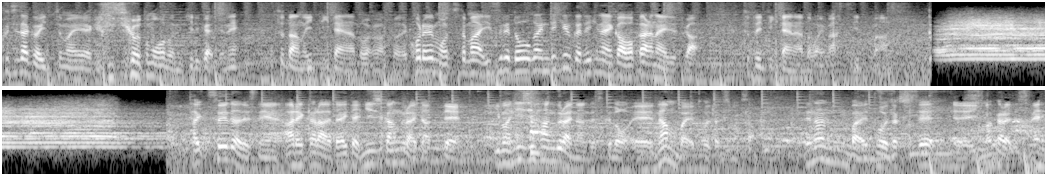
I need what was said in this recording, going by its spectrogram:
口だけは一枚やけど仕事モードに切り替えてねちょっとあの行っていきたいなと思いますのでこれもちょっとまあいずれ動画にできるかできないかはわからないですがちょっと行っていきたいなと思います。行ってきます。はいそれではですねあれからだいたい2時間ぐらい経って今2時半ぐらいなんですけど、えー、難波へ到着しました。で難波へ到着して、えー、今からですね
